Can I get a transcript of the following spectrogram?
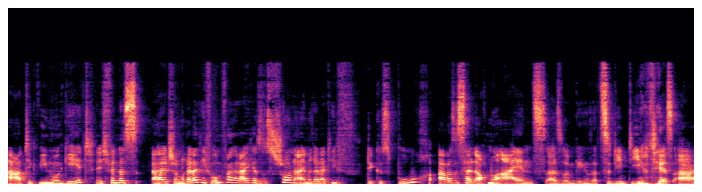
artig wie nur geht. Ich finde es halt schon relativ umfangreich. Es ist schon ein relativ dickes Buch, aber es ist halt auch nur eins. Also im Gegensatz zu D&D und DSA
